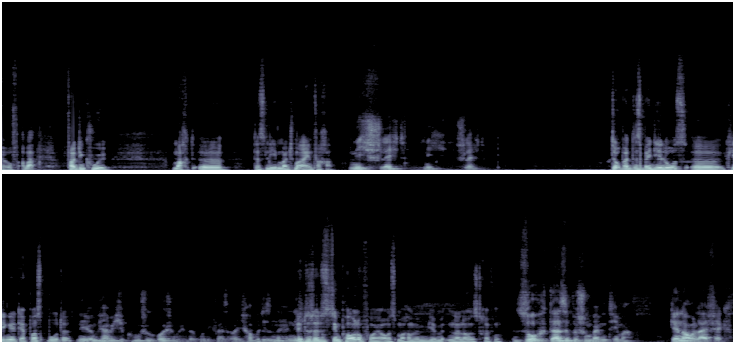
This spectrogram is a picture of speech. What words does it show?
auf. Aber fand die cool. Macht äh, das Leben manchmal einfacher. Nicht schlecht, nicht schlecht. So, was ist bei dir los? Äh, klingelt der Postbote? Nee, irgendwie habe ich hier komische Geräusche im Hintergrund. Ich weiß, aber ich hoffe, die sind nachher nicht. Ja, du solltest den Porno vorher ausmachen, wenn wir miteinander uns treffen. So, da sind wir schon beim Thema. Genau, Lifehack.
